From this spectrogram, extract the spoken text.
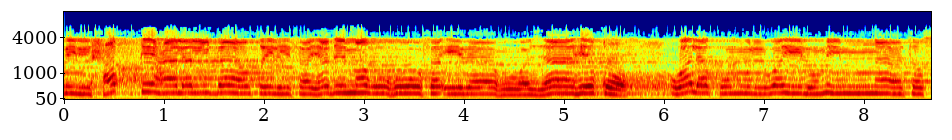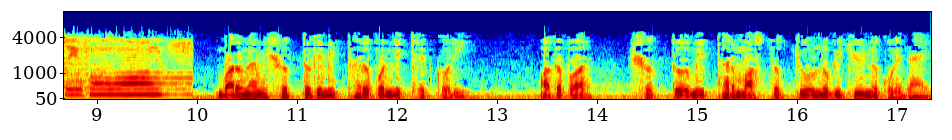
بالحق على الباطل فيدمغه فإذا هو زاهق ولكم الويل مما تصفون বরং আমি সত্যকে মিথ্যার উপর নিক্ষেপ করি অতপর সত্য মিথ্যার মস্তক চূর্ণ বিচূর্ণ করে দেয়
